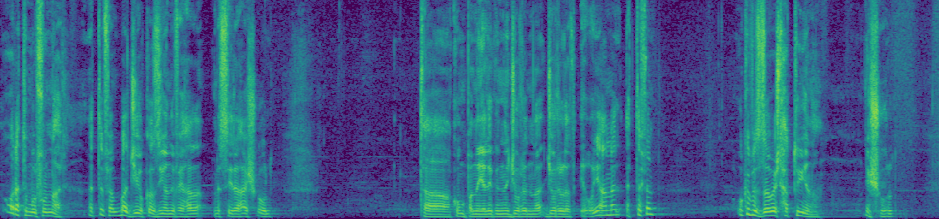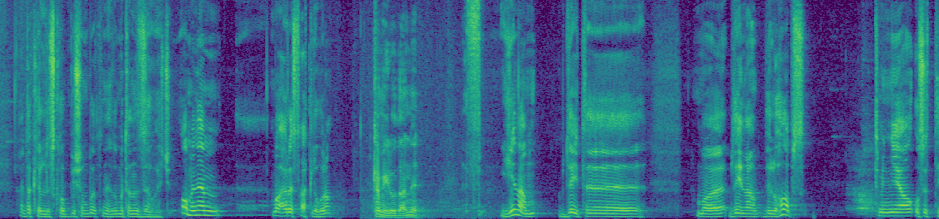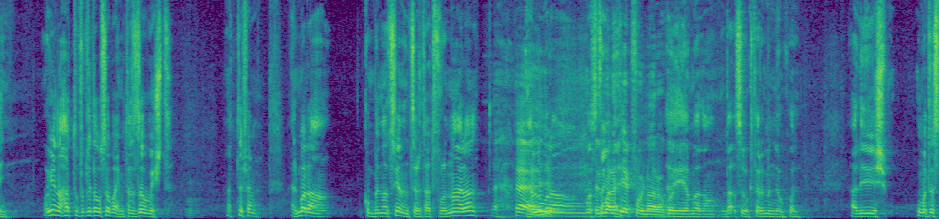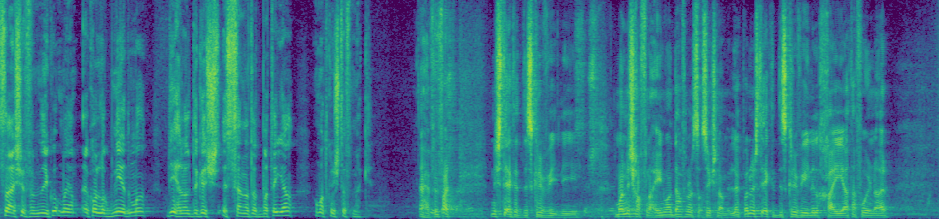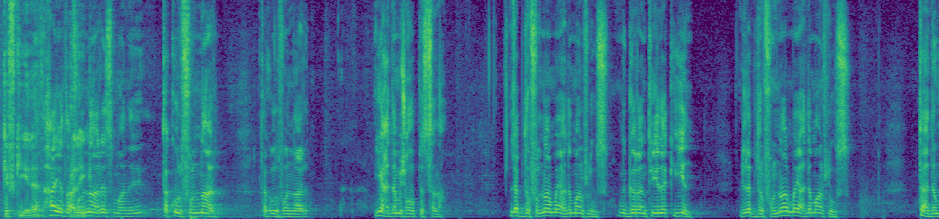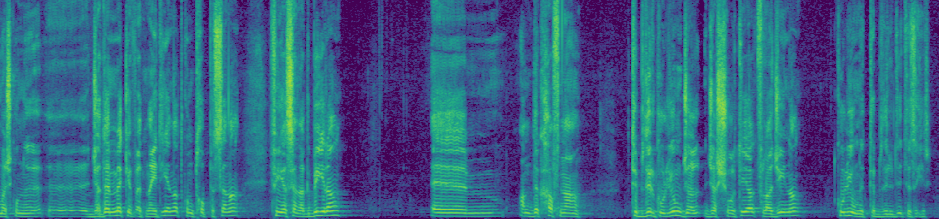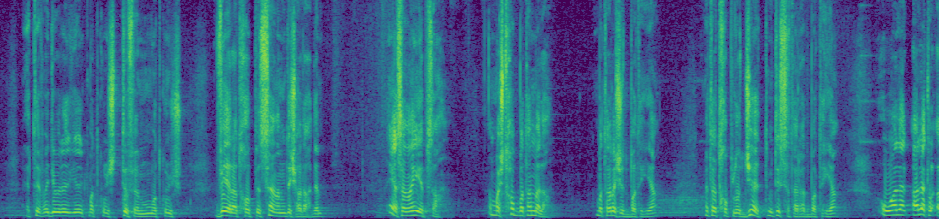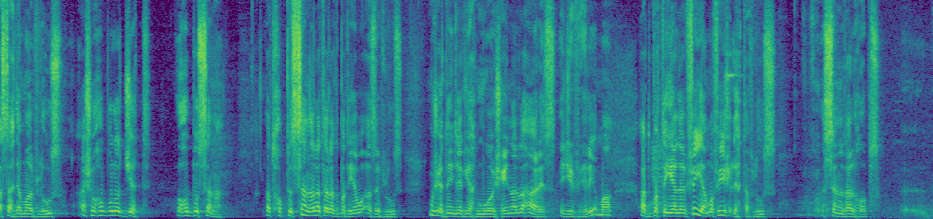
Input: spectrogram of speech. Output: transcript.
U qed imur fuq in-nar. Qed tifhem? Mbagħad ġie okkażjoni fejn ħa missierha ħa xogħol ta' kumpanija li kien iġorrilna ġorrilha tqiegħu jagħmel, qed tifhem? U kif iżżewweġt ħadtu jiena x-xogħol. Għax dak kellu skop biex imbagħad nieħdu meta niżżewweġ. U minn hemm ma ħarist qatt lura. Kemm ilu dan? Jiena bdejt. Ma bdejna bil-ħobż 68 u jiena ħadtu fi 73 meta żżewwiġt. Qed tifhem? Il-mara kombinazzjoni inzertat furnara, allura ma stajniex. Il-mara tiegħek furnara wkoll. Ejja, mela, daqs u iktar minni wkoll. Għaliex ma tistax ifhimni ikollok bniedma dieħla għal dik is-sena ta' tbatija u ma tkunx tifhmek. Eħe, fil-fatt, nixtieqek tiddiskrivili, m'għandniex ħafna ħin u għandi ħafna mistoqsijiet x'nagħmillek, però nixtieqek tiddiskrivili l-ħajja ta' Furnar kif kienet. Il-ħajja ta' Furnar, ismagħni, ta' kull Furnar, ta' kull Furnar jaħdem biex iħobb is-sengħa. L-ebda Furnar ma jaħdem għall-flus. Niggarantilek jien li l-ebda Furnar ma jaħdem għall-flus. Taħdem għax tkun ġa demmek kif qed ngħid jiena, tkun tħobb is-sengħa, fiha sengħa kbira. Għandek ħafna tibdil kuljum ġax-xogħol tiegħek fl-għaġina, kuljum it-tibdil irid isir. Qed tifhem? Jiġifieri jekk ma tkunx tifhem u ma tkunx vera tħobb is-sengħa m'intix ħa taħdem. Hija sengħa iebsa, imma għax tħobbha tagħmilha. Ma tarax it-tbatija. Meta tħobb l-oġġett m'intix se tara t-tbatija. U għalhekk lanqas taħdem għall-flus, għax iħobbu l-oġġett. Iħobbu s-sengħa. La tħobb is-sengħa la tara tbatija waqqas il-flus. Mhux qed ngħidlek jaħdmu għal xejn Alla ħares, jiġifieri, imma għat-tbatija l-għerfija ma fihiex qligħ ta' flus. Is-sengħa tal-ħobż.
